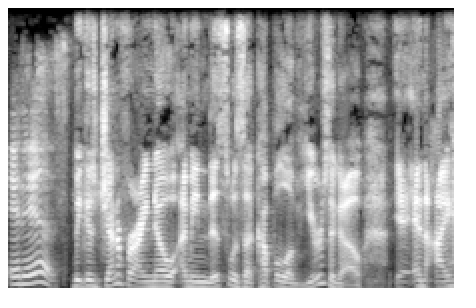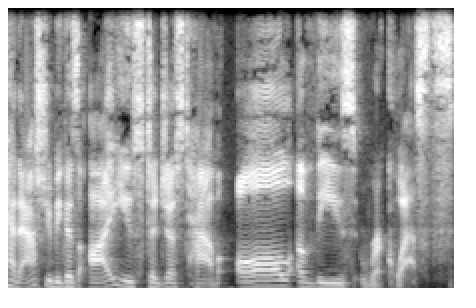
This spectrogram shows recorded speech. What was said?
It is. Because Jennifer, I know, I mean, this was a couple of years ago, and I had asked you because I used to just have all of these requests,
